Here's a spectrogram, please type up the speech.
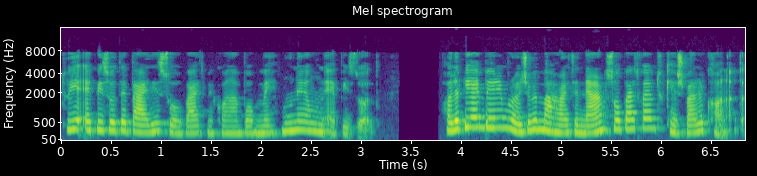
توی اپیزود بعدی صحبت می‌کنم با مهمون اون اپیزود. حالا بیایم بریم راجع به مهارت نرم صحبت کنیم تو کشور کانادا.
